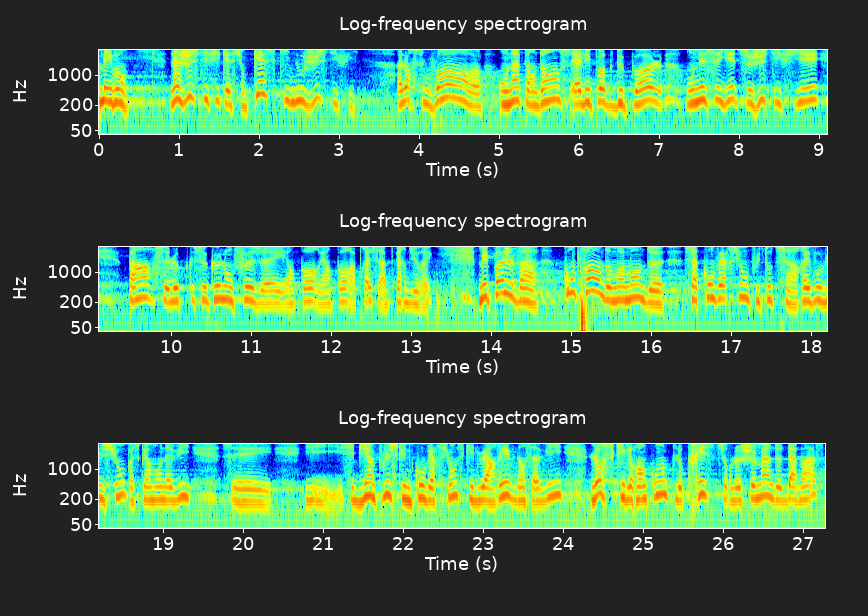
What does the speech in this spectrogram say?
Mais bon, la justification, qu'est-ce qui nous justifie? Alors souvent, euh, on a tendance, et à l'époque de Paul, on essayait de se justifier par ce, que l'on faisait, et encore et encore après, ça a perduré. Mais Paul va comprendre au moment de sa conversion, plutôt de sa révolution, parce qu'à mon avis, c'est bien plus qu'une conversion, ce qui lui arrive dans sa vie, lorsqu'il rencontre le Christ sur le chemin de Damas,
